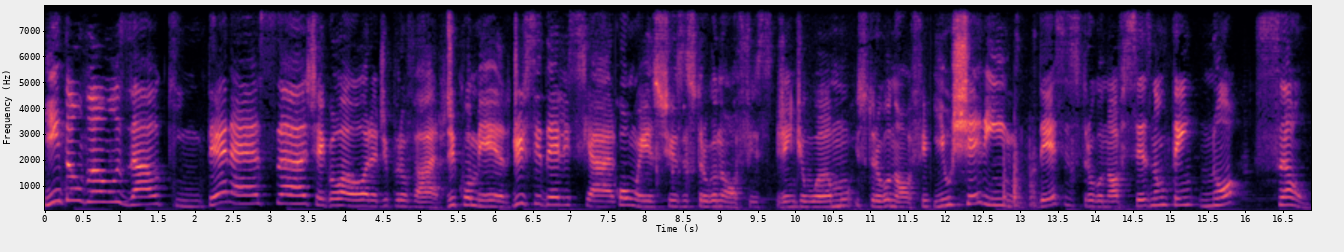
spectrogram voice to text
Então vamos ao que interessa. Chegou a hora de provar, de comer, de se deliciar com estes estrogonofes. Gente, eu amo estrogonofe e o cheirinho desses estrogonofes vocês não têm no são.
